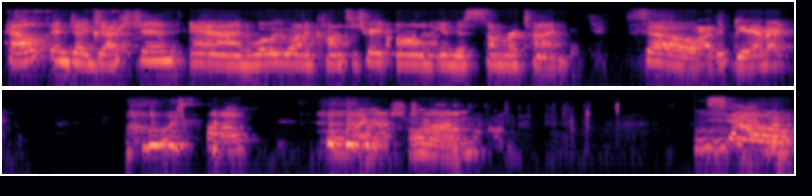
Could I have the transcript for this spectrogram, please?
health and digestion and what we want to concentrate on in the summertime. So, God damn it! oh, Oh, oh my gosh, Hold on. Tom. So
